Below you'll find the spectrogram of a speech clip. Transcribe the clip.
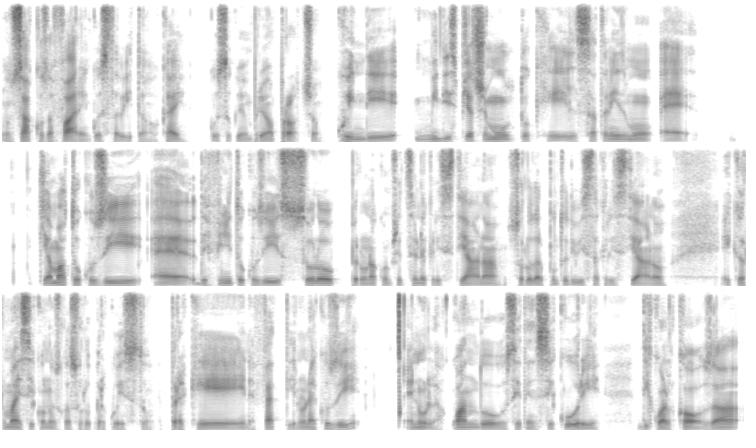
non sa cosa fare in questa vita, ok? Questo qui è un primo approccio. Quindi mi dispiace molto che il satanismo è chiamato così, è definito così solo per una concezione cristiana, solo dal punto di vista cristiano, e che ormai si conosca solo per questo, perché in effetti non è così e nulla, quando siete insicuri di qualcosa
